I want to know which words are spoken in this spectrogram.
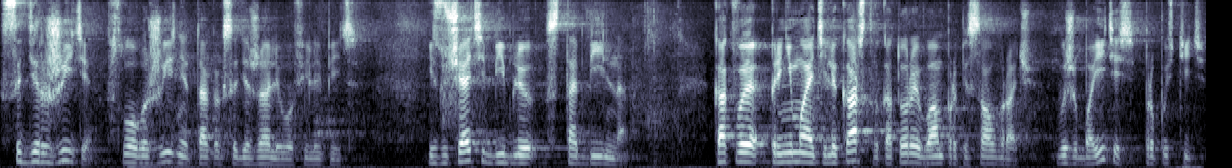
Содержите слово жизни так, как содержали его филиппийцы. Изучайте Библию стабильно. Как вы принимаете лекарства, которые вам прописал врач? Вы же боитесь пропустить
